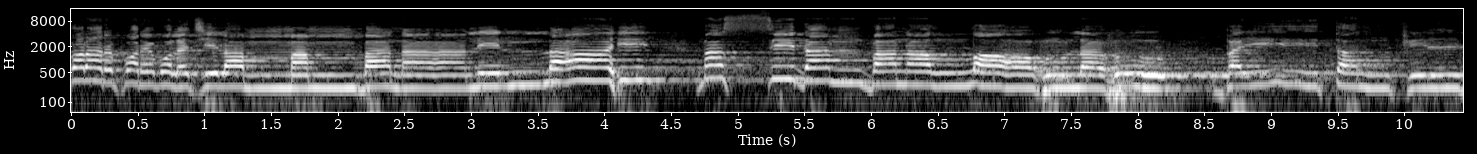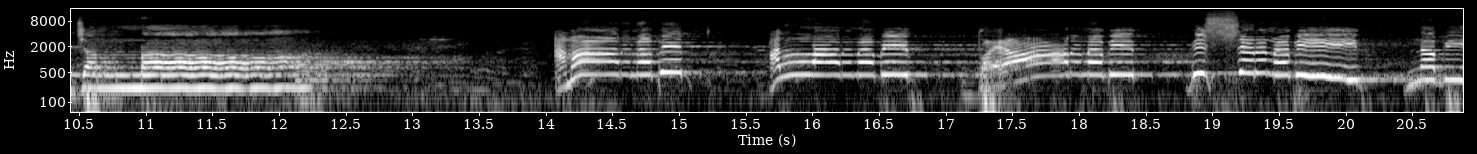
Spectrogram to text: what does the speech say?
করার পরে বলেছিলাম বানাল্লাহু লাহু বাইতান ফিল জান্নাত। আমার নবী, আল্লাহর নবী, দয়ার নবী, বিশ্বের নবী নবী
